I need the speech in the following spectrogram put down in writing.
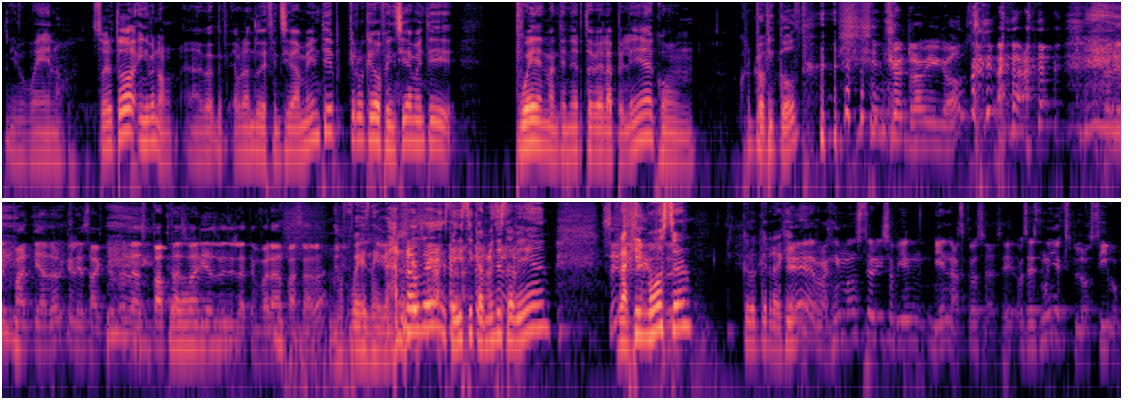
Pero bueno, sobre todo, y bueno, hablando defensivamente, creo que ofensivamente pueden mantener todavía la pelea con, con Robbie Gold. con Robbie Gold. con el pateador que le sacó las papas Con- varias veces la temporada pasada. No puedes negarlo, güey. Estadísticamente está bien. Sí, Raheem sí, Monster. Creo que Raheem. Eh, Raheem Monster hizo bien, bien las cosas. eh. O sea, es muy explosivo.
